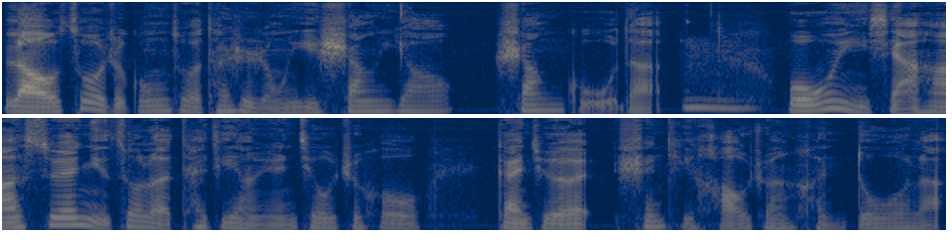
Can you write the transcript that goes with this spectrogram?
老坐着工作，它是容易伤腰、伤骨的。嗯我问一下哈，虽然你做了太极养元灸之后，感觉身体好转很多了，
